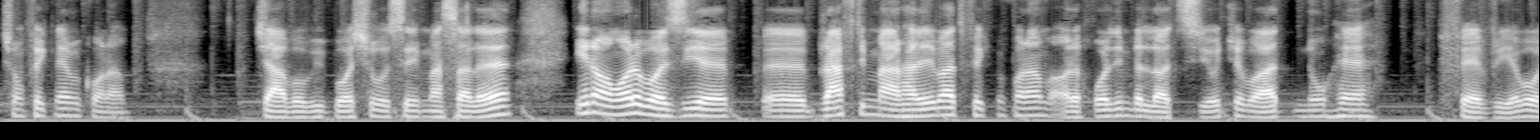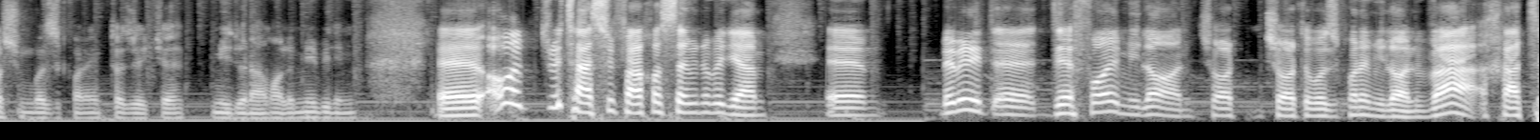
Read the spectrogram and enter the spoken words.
چون فکر نمی‌کنم جوابی باشه واسه این مسئله. این آمار بازیه. رفتیم مرحله بعد فکر می‌کنم آره خوردیم به لاتسیو که باید 9 فوریه باشون بازی کنیم تا جایی که می‌دونم. حالا می‌بینیم. آقا روی تصویر فقط خواستم اینو بگم. ببینید دفاع میلان تا بازیکن میلان و خط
